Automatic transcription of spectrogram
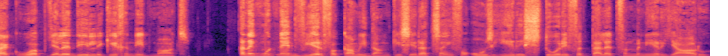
ek hoop julle die liedjie geniet, maats. En ek moet net weer vir Kammy dankie sê dat sy vir ons hierdie storie vertel het van meneer Jaru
